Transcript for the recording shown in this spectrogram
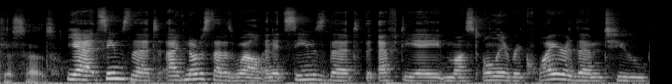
just says. Yeah, it seems that I've noticed that as well, and it seems that the FDA must only require them to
